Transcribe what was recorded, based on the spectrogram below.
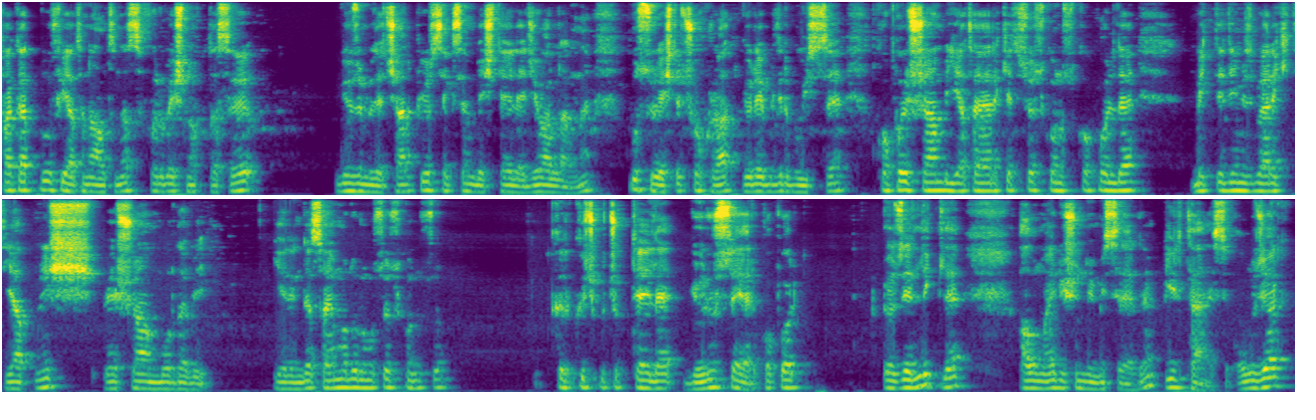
Fakat bu fiyatın altında 0.5 noktası gözümüze çarpıyor 85 TL civarlarını bu süreçte çok rahat görebilir bu hisse. Kopol şu an bir yatay hareket söz konusu Kopol'de beklediğimiz bir hareket yapmış ve şu an burada bir yerinde sayma durumu söz konusu. 43,5 TL görürse eğer Kopol özellikle almayı düşündüğüm hisselerden bir tanesi olacak.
